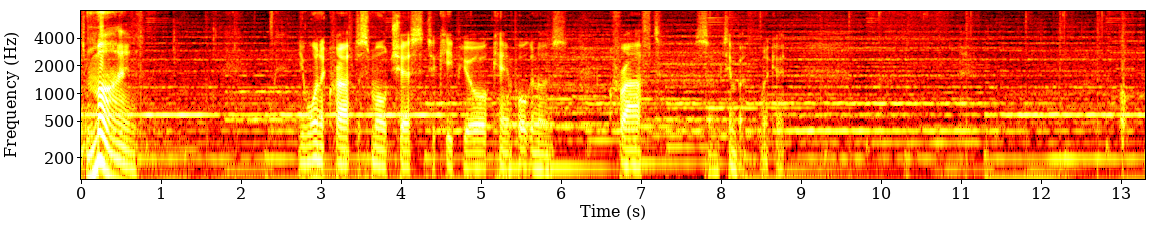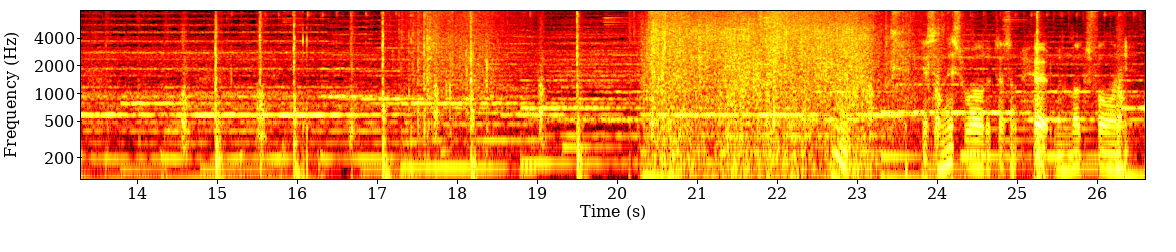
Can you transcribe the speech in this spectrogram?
It's mine! You want to craft a small chest to keep your camp organized. Craft some timber. Okay. Hmm. Guess in this world it doesn't hurt when logs fall on you.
